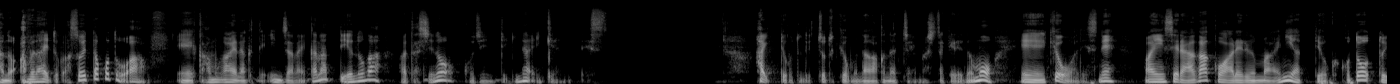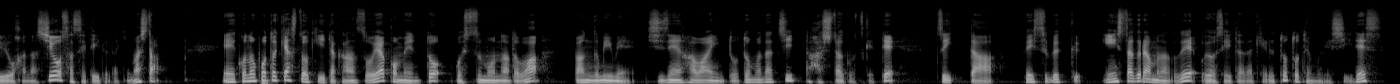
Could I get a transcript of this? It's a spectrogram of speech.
あの、危ないとか、そういったことは、え、考えなくていいんじゃないかなっていうのが私の個人的な意見です。はい。ということで、ちょっと今日も長くなっちゃいましたけれども、えー、今日はですね、ワインセラーが壊れる前にやっておくことというお話をさせていただきました。えー、このポッドキャストを聞いた感想やコメント、ご質問などは、番組名、自然派ワインとお友達とハッシュタグをつけて、Twitter、Facebook、Instagram などでお寄せいただけるととても嬉しいです。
